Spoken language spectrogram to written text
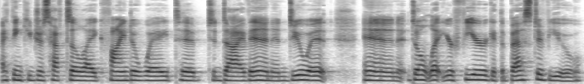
I think you just have to like find a way to to dive in and do it and don't let your fear get the best of you,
